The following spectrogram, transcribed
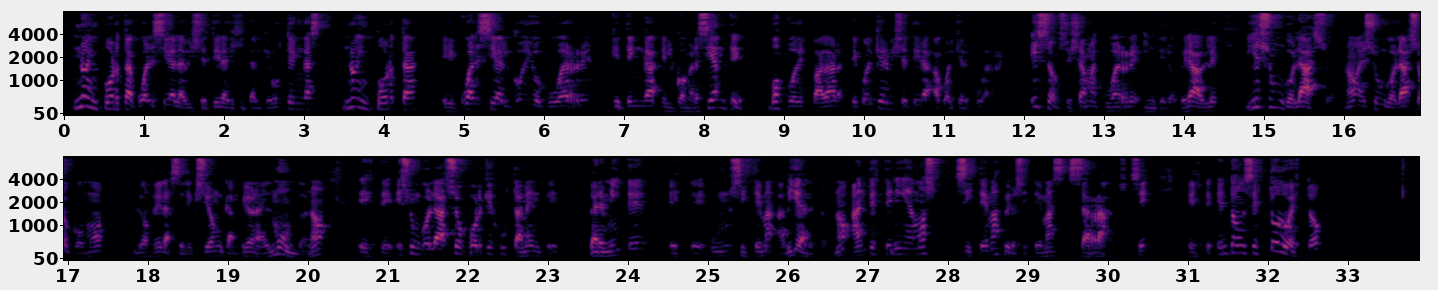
No importa cuál sea la billetera digital que vos tengas, no importa eh, cuál sea el código QR que tenga el comerciante, vos podés pagar de cualquier billetera a cualquier QR. Eso se llama QR interoperable y es un golazo, ¿no? Es un golazo como los de la selección campeona del mundo, ¿no? Este, es un golazo porque justamente permite este, un sistema abierto, ¿no? Antes teníamos sistemas, pero sistemas cerrados, ¿sí? Este, entonces, todo esto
